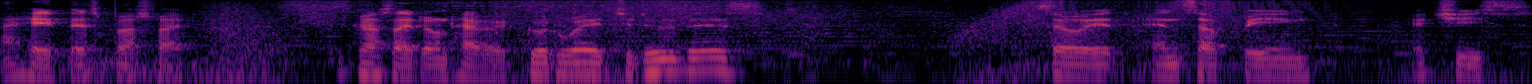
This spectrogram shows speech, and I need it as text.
I hate this boss fight because I don't have a good way to do this. So it ends up being a cheese.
